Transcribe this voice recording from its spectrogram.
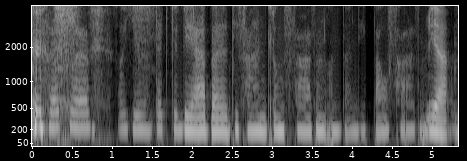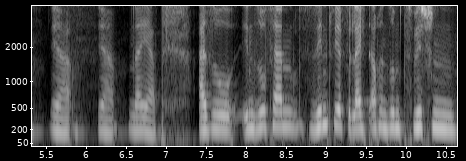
Prozesse, solche Wettbewerbe, die Verhandlungsphasen und dann die Bauphasen. Ja, ja, ja. Naja, also insofern sind wir vielleicht auch in so einem Zwischen,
